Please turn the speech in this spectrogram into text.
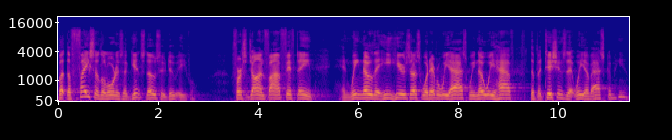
but the face of the Lord is against those who do evil. 1 John 5:15 and we know that he hears us whatever we ask we know we have the petitions that we have asked of him.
